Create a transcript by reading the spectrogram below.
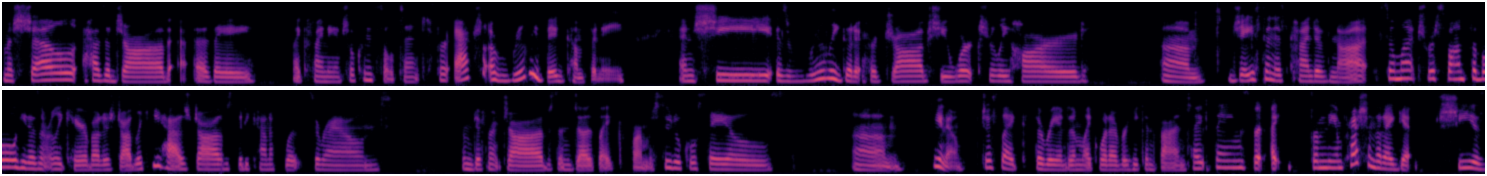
Michelle has a job as a like financial consultant for actually a really big company, and she is really good at her job. She works really hard. Um, Jason is kind of not so much responsible. He doesn't really care about his job. Like he has jobs, but he kind of floats around from different jobs and does like pharmaceutical sales. Um, you know, just like the random like whatever he can find type things. But I, from the impression that I get, she is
